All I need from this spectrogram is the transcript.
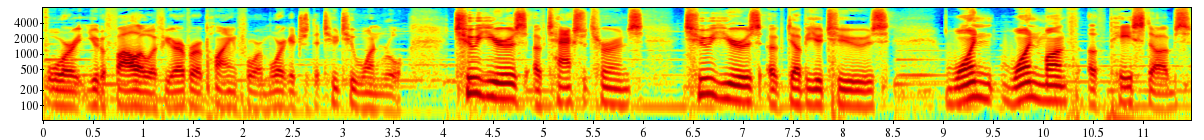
for you to follow if you're ever applying for a mortgage, the 221 rule. Two years of tax returns, two years of W 2s, one, one month of pay stubs,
